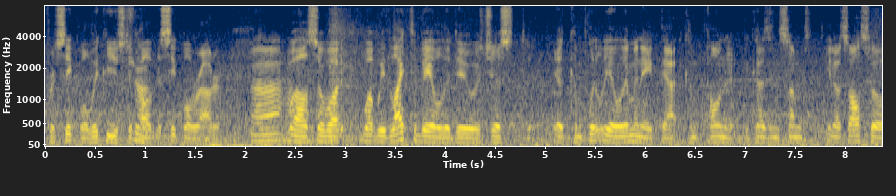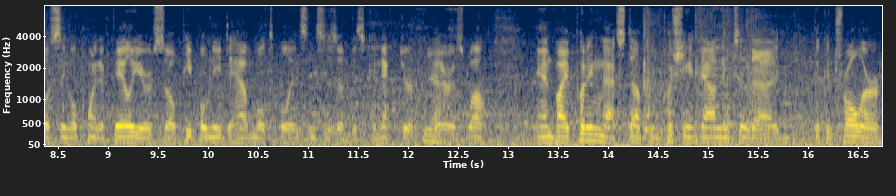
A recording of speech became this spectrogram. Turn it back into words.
for SQL. We used to call it the SQL router. Uh-huh. Well, so what what we'd like to be able to do is just completely eliminate that component because in some you know it's also a single point of failure. So people need to have multiple instances of this connector there as well. And by putting that stuff and pushing it down into the, the controller,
